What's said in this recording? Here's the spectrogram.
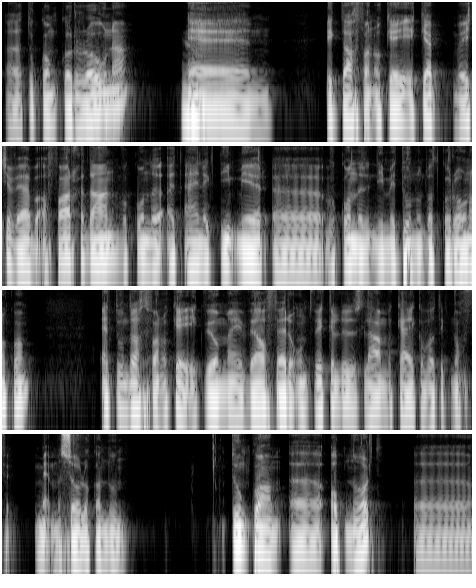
eh, toen kwam corona. Ja. En ik dacht van oké, ik heb, weet je, we hebben afar gedaan. We konden uiteindelijk niet meer, eh, we konden het niet meer doen omdat corona kwam. En toen dacht ik van oké, ik wil mij wel verder ontwikkelen. Dus laat me kijken wat ik nog met mijn solo kan doen. Toen kwam eh, Op Noord. eh,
